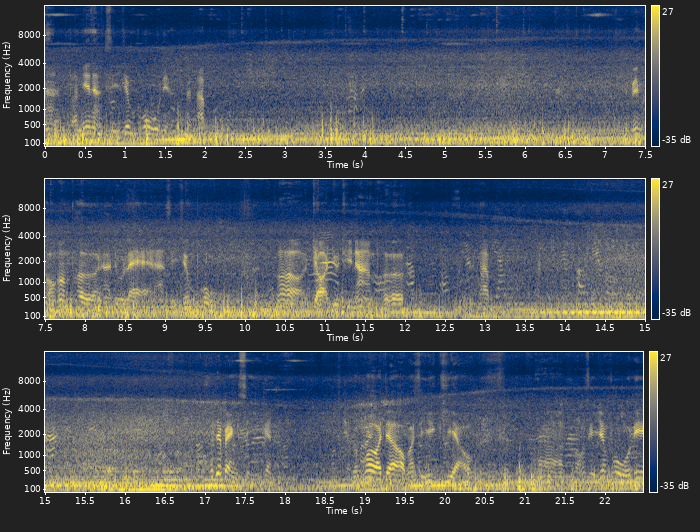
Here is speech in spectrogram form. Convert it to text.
นะตอนนี้นะสีชมพูเนี่ยนะครับเป็นของอำเภอนะดูแลนะสีชมพูก็จอดอยู่ที่หน้าอำเภอนะครับเขาจะแบ่งสีกันหลวงพ่อจะออกมาสีเขียวของสีชมพูนี่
